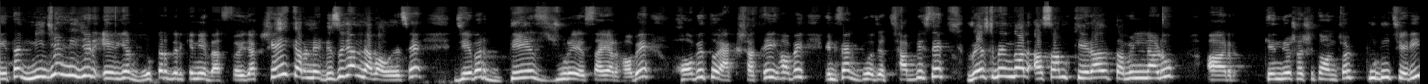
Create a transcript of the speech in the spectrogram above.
নেতা নিজের নিজের এরিয়ার ভোটারদেরকে নিয়ে ব্যস্ত হয়ে যাক। সেই কারণে ডিসিশন নেওয়া হয়েছে যে এবার দেশ জুড়ে এসআইআর হবে। হবে তো একসাথেই হবে। ইনফ্যাক্ট দু হাজার ছাব্বিশে ওয়েস্ট বেঙ্গল আসাম কেরাল তামিলনাড়ু আর কেন্দ্রীয় শাসিত অঞ্চল পুডুচেরি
